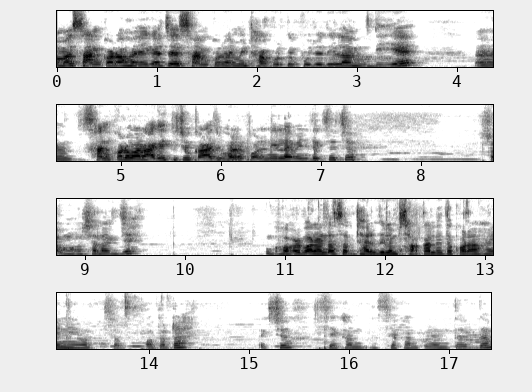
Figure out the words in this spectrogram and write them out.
আমার স্নান করা হয়ে গেছে, স্নান করে আমি ঠাকুরকে পুজো দিলাম, দিয়ে স্নান করার আগে কিছু কাজ ঘরে করে নিলাম, এই দেখতেছ সব মশা লাগছে। ঘর, বারান্দা সব ঝাড়ু দিলাম। সকালে তো করা হয়নি সব অতটা। দেখছ? সেখান সেখান পর্যন্ত একদম।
